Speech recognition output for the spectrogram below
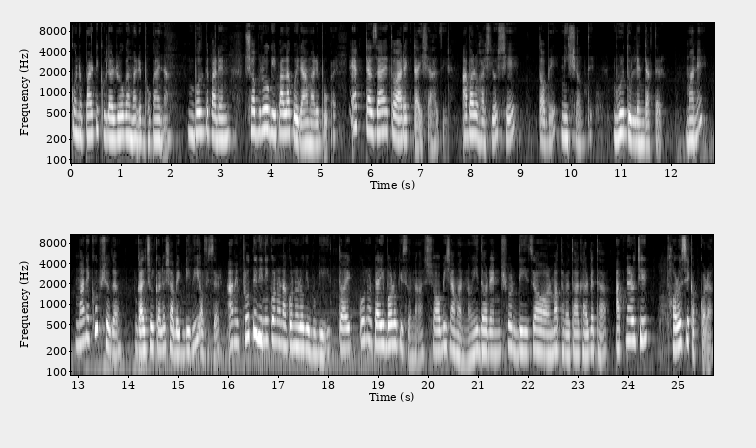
কোনো পার্টিকুলার রোগ আমারে ভোগায় না। বলতে পারেন, সব রোগই পালা কইরা আমারে ভোগায় একটা যায় তো আরেকটা আইসা হাজির। আবারও হাসলো সে, তবে নিঃশব্দে। ভুরু তুললেন ডাক্তার। মানে? মানে খুব সোজা। গাল চুলকালো সাবেক ডিবি অফিসার আমি প্রতিদিনই কোনো না কোনো রোগে ভুগি। তয় কোনোটাই বড় কিছু না। সবই সামান্য এই ধরেন, সর্দি, জ্বর, মাথা ব্যথা, ঘাড় ব্যথা। আপনার উচিত থরো চেক আপ করা।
